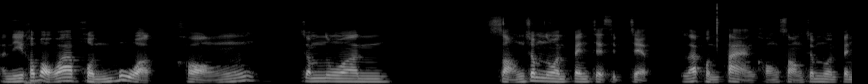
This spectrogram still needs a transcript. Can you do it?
อันนี้เขาบอกว่าผลบวกของจำนวนสองจำนวนเป็นเจ็ดสิบเจ็ดและผลต่างของสองจำนวนเป็น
